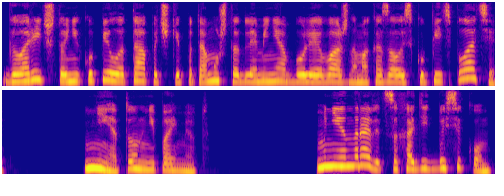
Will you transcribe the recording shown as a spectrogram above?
Говорить, что не купила тапочки, потому что для меня более важным оказалось купить платье? Нет, он не поймет. Мне нравится ходить босиком.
